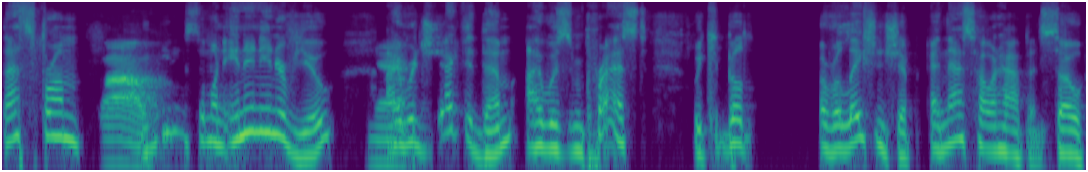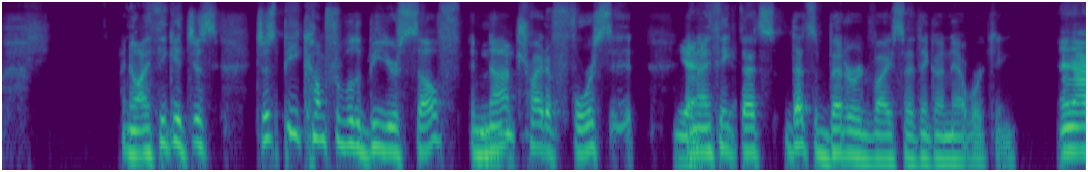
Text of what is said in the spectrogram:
That's from wow. meeting someone in an interview. Yeah. I rejected them. I was impressed. We could build a relationship and that's how it happens. So, you know, I think it just, just be comfortable to be yourself and mm -hmm. not try to force it. Yeah. And I think that's, that's better advice, I think, on networking. And I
